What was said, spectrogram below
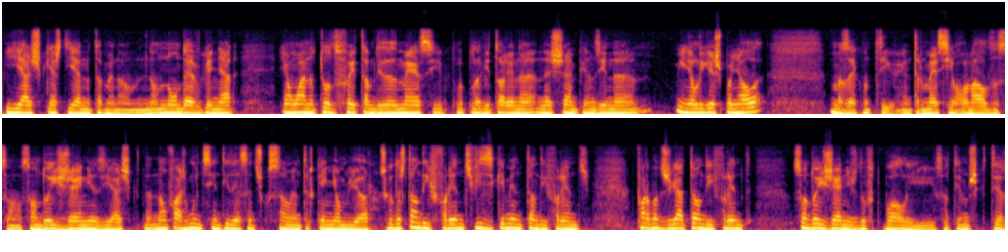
e acho que este ano também não, não, não deve ganhar. É um ano todo feito à medida de Messi, pela, pela vitória na, na Champions e na, e na Liga Espanhola mas é como te digo, entre Messi e Ronaldo são, são dois génios e acho que não faz muito sentido essa discussão entre quem é o melhor. Jogadores tão diferentes, fisicamente tão diferentes, forma de jogar tão diferente, são dois génios do futebol e só temos que ter,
